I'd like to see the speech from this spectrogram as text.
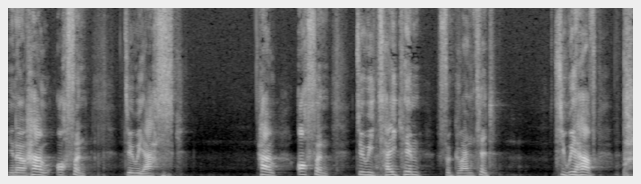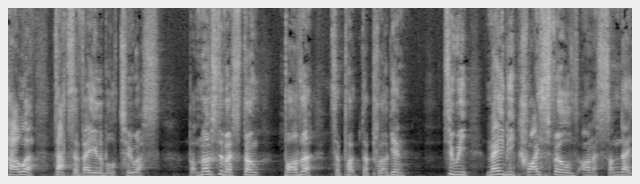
you know, how often do we ask? How often do we take him for granted? See, we have power that's available to us, but most of us don't bother to put the plug in. See, we may be Christ filled on a Sunday,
